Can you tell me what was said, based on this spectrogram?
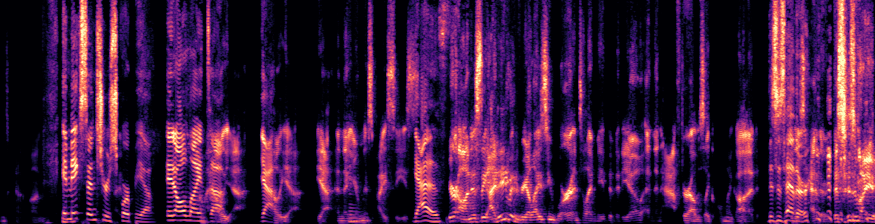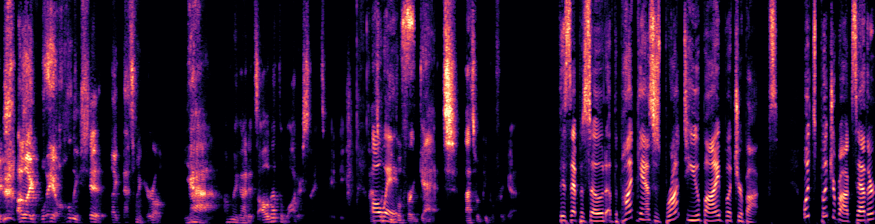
it's kind of fun. It makes sense. You're a Scorpio. It all Oh, lines hell up. yeah. Yeah. Hell yeah. Yeah. And then you're Mm. Miss Pisces. Yes. You're honestly, I didn't even realize you were until I made the video. And then after I was like, oh my God, This is this Heather. is Heather. This is my, I'm like, wait, holy shit. Like, that's my girl. Yeah. Oh my God. It's all about the water signs, baby. That's what people forget. That's what people forget. This episode of the podcast is brought to you by ButcherBox. What's ButcherBox, Heather?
